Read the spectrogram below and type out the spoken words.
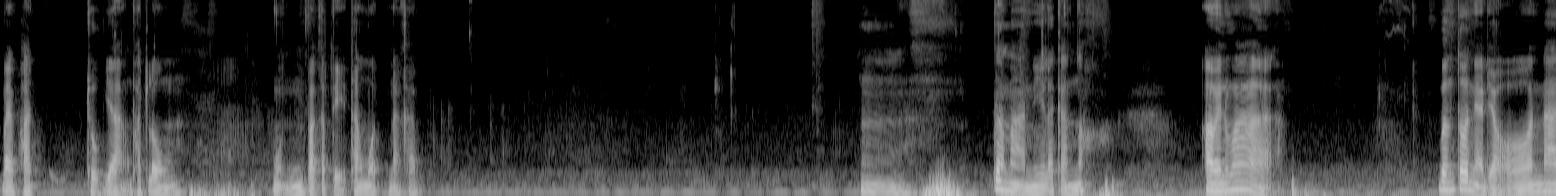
ใบพัดทุกอย่างพัดลม หมุนปกติทั้งหมดนะครับอืมประมาณนี้แล้วกันเนาะเอาเป็นว่า เบื้องต้นเนี่ยเดี๋ยวน่า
